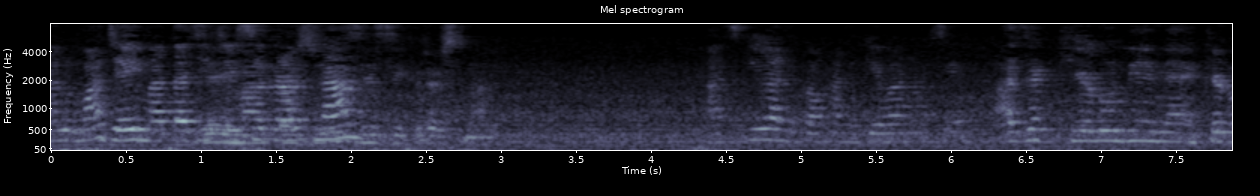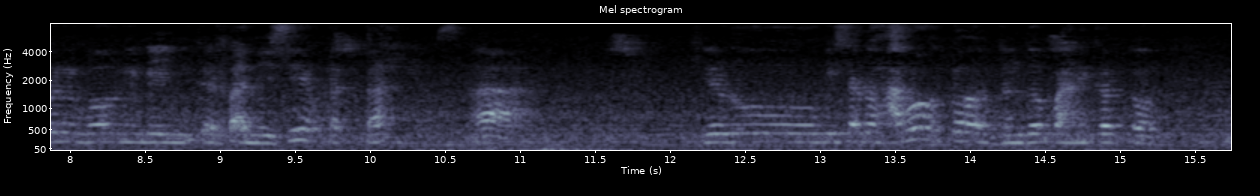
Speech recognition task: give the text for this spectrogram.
હાલો માં જય માતાજી જય શ્રી કૃષ્ણ. જય શ્રી કૃષ્ણ. આજ કેવાની કહાની કહેવાનું છે? આજે ખેડૂની ને ખેડૂની બહુની બે કરવાની છે વખતતા હા. ખેડૂ બિચારો સારો હતો ધંધો પાણી કરતો.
